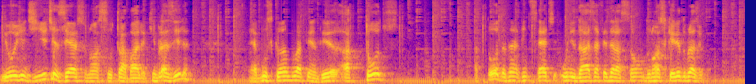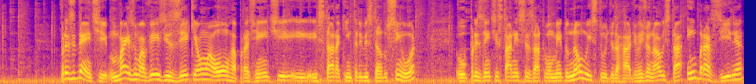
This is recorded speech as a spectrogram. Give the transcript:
E hoje em dia exerce o nosso trabalho aqui em Brasília, é, buscando atender a todos, a todas, né, 27 unidades da federação do nosso querido Brasil. Presidente, mais uma vez dizer que é uma honra para a gente estar aqui entrevistando o senhor. O presidente está nesse exato momento não no estúdio da Rádio Regional, está em Brasília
